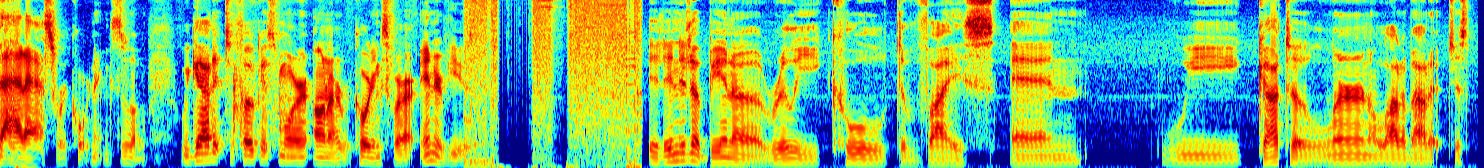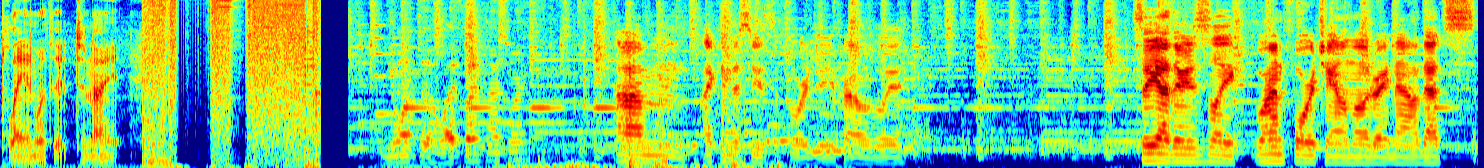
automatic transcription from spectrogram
badass recordings. So we got it to focus more on our recordings for our interviews. It ended up being a really cool device, and we got to learn a lot about it just playing with it tonight. You want the Wi-Fi password? Um, I can just use the 4G probably. So yeah, there's like we're on four channel mode right now. That's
